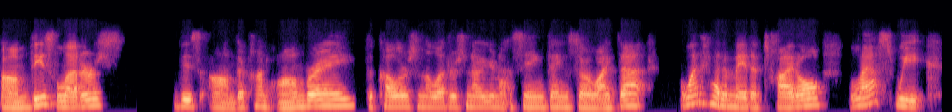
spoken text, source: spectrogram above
um, these letters, these um, they're kind of ombre. The colors in the letters. No, you're not seeing things so like that. I went ahead and made a title last week.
